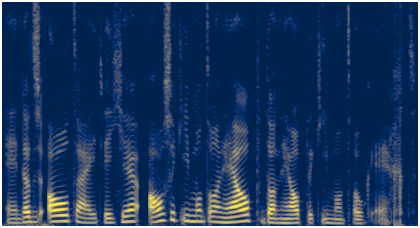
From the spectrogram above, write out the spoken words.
En dat is altijd, weet je, als ik iemand dan help, dan help ik iemand ook echt.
